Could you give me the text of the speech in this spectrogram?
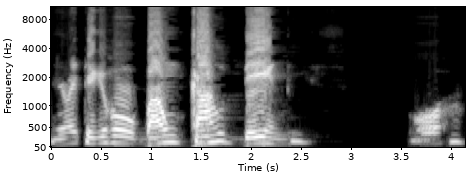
Ele vai ter que roubar um carro dele. Porra.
